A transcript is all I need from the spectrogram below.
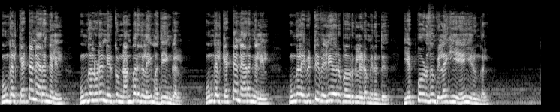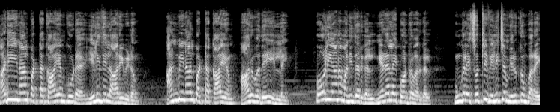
உங்கள் கெட்ட நேரங்களில் உங்களுடன் நிற்கும் நண்பர்களை மதியுங்கள். உங்கள் கெட்ட நேரங்களில் உங்களை விட்டு வெளியேறுபவர்களிடமிருந்து எப்பொழுதும் விலகியே இருங்கள். அடியினால் பட்ட காயம் கூட எளிதில் ஆறிவிடும். அன்பினால் பட்ட காயம் ஆறுவதே இல்லை. போலியான மனிதர்கள் நிழலை போன்றவர்கள் உங்களை சுற்றி வெளிச்சம் இருக்கும் வரை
